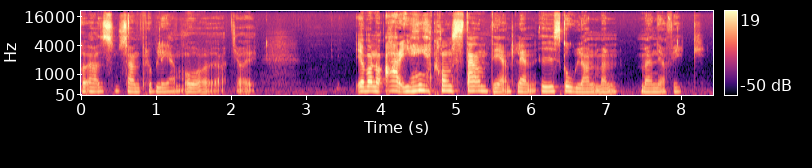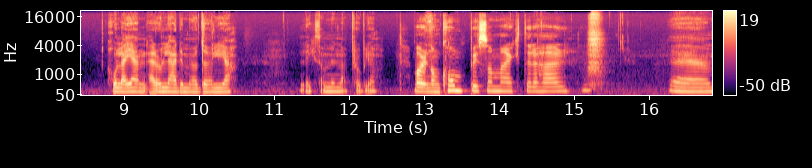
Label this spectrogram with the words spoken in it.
jag hade sömnproblem och att jag... Jag var nog arg konstant egentligen i skolan men, men jag fick hålla igen där och lärde mig att dölja liksom mina problem. Var det någon kompis som märkte det här? Eh,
